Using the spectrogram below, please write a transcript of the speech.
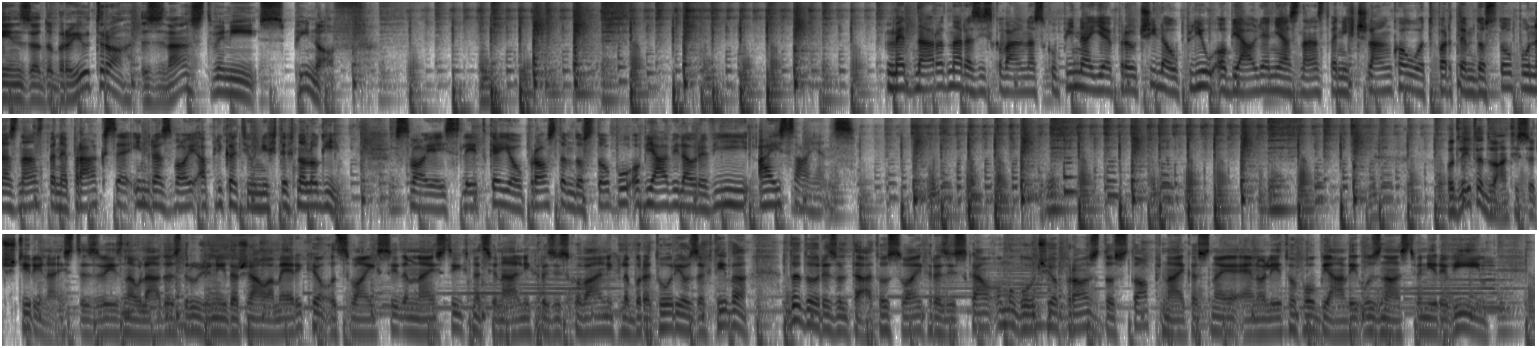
In za dobro jutro, znanstveni spin-off. Mednarodna raziskovalna skupina je preučila vpliv objavljanja znanstvenih člankov v odprtem dostopu na znanstvene prakse in razvoj aplikativnih tehnologij. Svoje izsledke je v prostem dostopu objavila v reviji iScience. Od leta 2014 Zvezdna vlada Združenih držav Amerike od svojih 17 nacionalnih raziskovalnih laboratorijev zahteva, da do rezultatov svojih raziskav omogočijo prost dostop najkasneje eno leto po objavi v znanstveni reviji.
